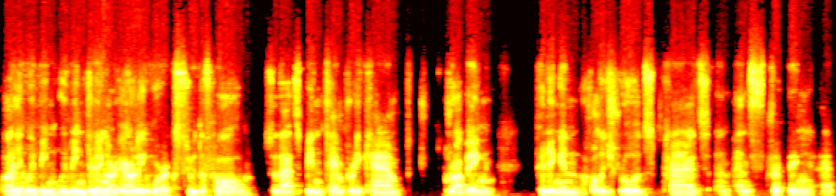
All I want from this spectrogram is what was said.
Well, I think we've been we've been doing our early works through the fall. So that's been temporary camp, grubbing, putting in haulage roads, pads, and, and stripping at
